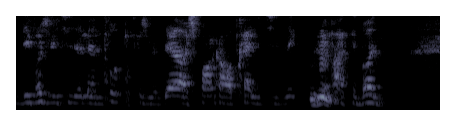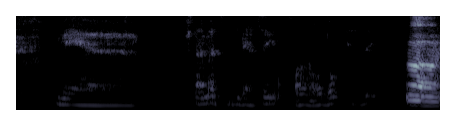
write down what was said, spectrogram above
des fois, je l'utilisais même pas, parce que je me disais, ah, je suis pas encore prêt à l'utiliser, est Mhm. pas assez bonne. Mais euh, finalement, tu te dis, ben, tu sais, tu vas en avoir d'autres, des idées. Ouais, ouais.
